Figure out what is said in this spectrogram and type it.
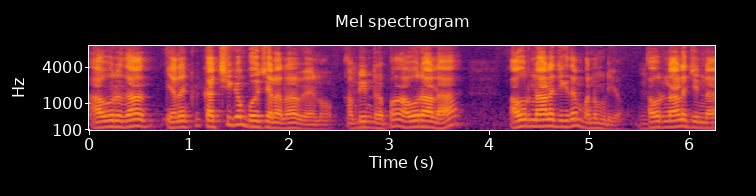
அவர் தான் எனக்கு கட்சிக்கும் பொதுச் செயலாளராக வேணும் அப்படின்றப்போ அவரால் அவர் நாலேஜுக்கு தான் பண்ண முடியும். அவர் நாலேஜ் என்ன?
